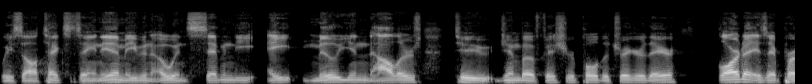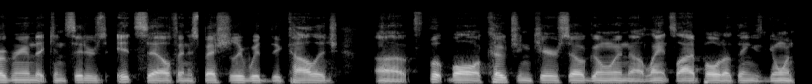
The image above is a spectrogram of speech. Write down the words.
We saw Texas A&M even owing $78 million to Jimbo Fisher pull the trigger there. Florida is a program that considers itself, and especially with the college uh, football coaching carousel going, uh, Lance Leipold, I think, is going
